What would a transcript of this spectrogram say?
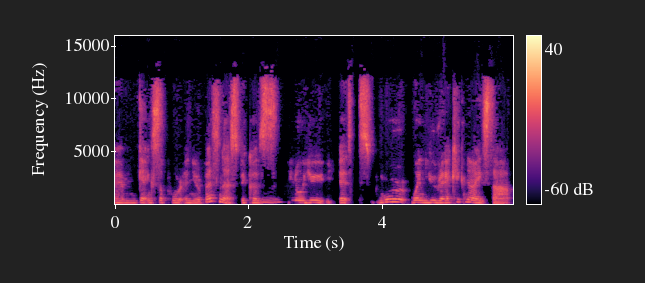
um, getting support in your business because mm. you know you it's more when you recognize that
